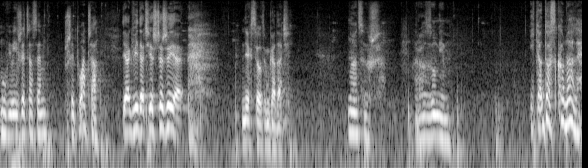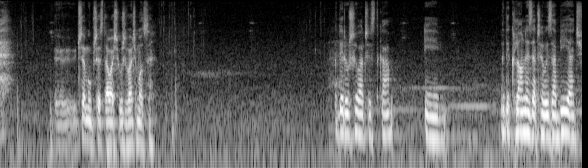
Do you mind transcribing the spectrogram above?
Mówiłeś, że czasem przytłacza. Jak widać, jeszcze żyje. Nie chcę o tym gadać. No cóż, rozumiem. I to doskonale. Yy, czemu przestałaś używać mocy? Gdy ruszyła czystka i gdy klony zaczęły zabijać,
